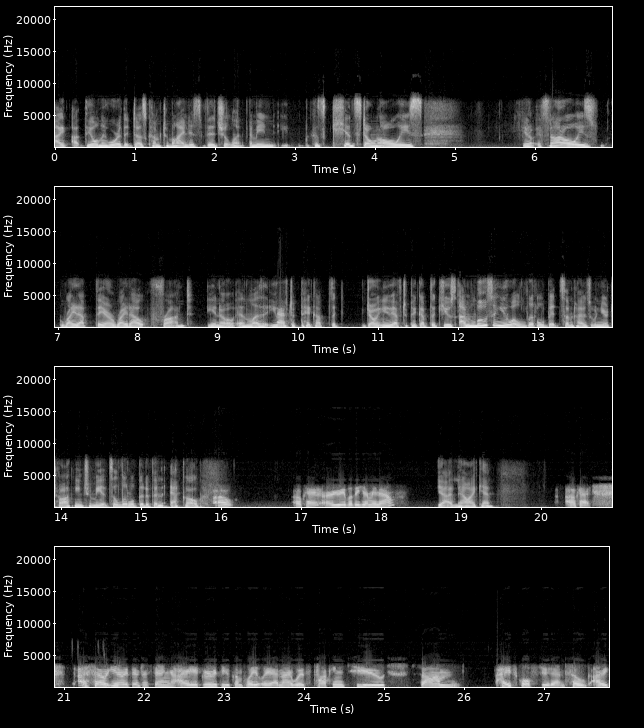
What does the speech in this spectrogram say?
I, uh, the only word that does come to mind is vigilant. I mean because kids don't always you know it's not always right up there right out front you know unless you have to pick up the don't you have to pick up the cues i'm losing you a little bit sometimes when you're talking to me it's a little bit of an echo oh okay are you able to hear me now yeah now i can Okay. Uh, so, you know, it's interesting. I agree with you completely. And I was talking to some high school students. So I,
